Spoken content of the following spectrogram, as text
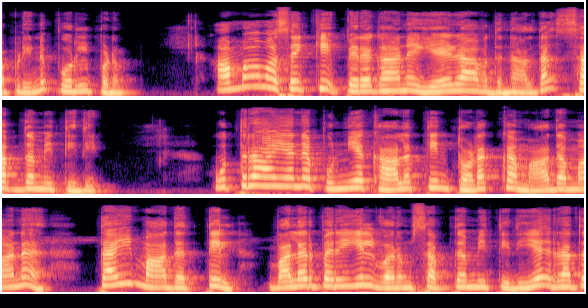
அப்படின்னு பொருள்படும். அமாவாசைக்கு பிறகான ஏழாவது நாள் தான் சப்தமி திதி. உத்தராயண புண்ணிய காலத்தின் தொடக்க மாதமான தை மாதத்தில் வளர்பரியில் வரும் சப்தமி திதியை ரத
